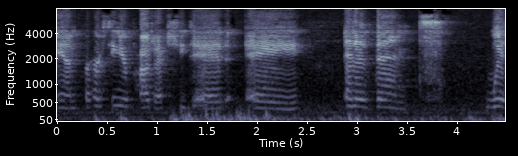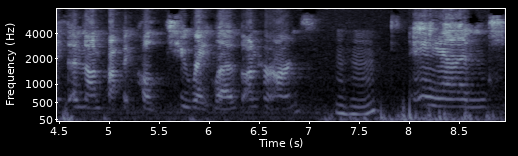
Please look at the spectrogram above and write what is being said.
And for her senior project, she did a an event with a nonprofit called To Write Love on Her Arms mm-hmm. and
